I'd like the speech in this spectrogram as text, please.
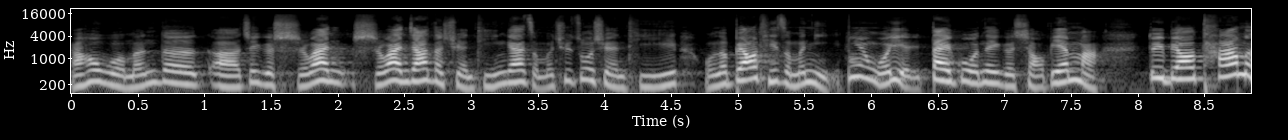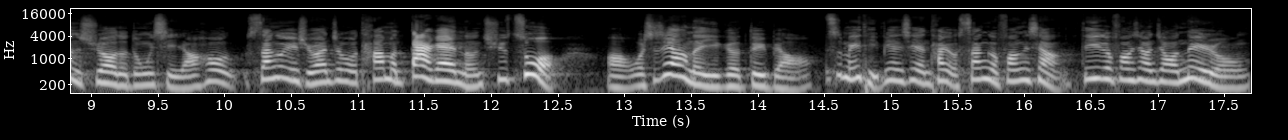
然后我们的呃这个十万十万加的选题应该怎么去做选题，我们的标题怎么拟？因为我也带过那个小编嘛，对标他们需要的东西，然后三个月学完之后，他们大概能去做。哦，我是这样的一个对标。自媒体变现它有三个方向，第一个方向叫内容，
